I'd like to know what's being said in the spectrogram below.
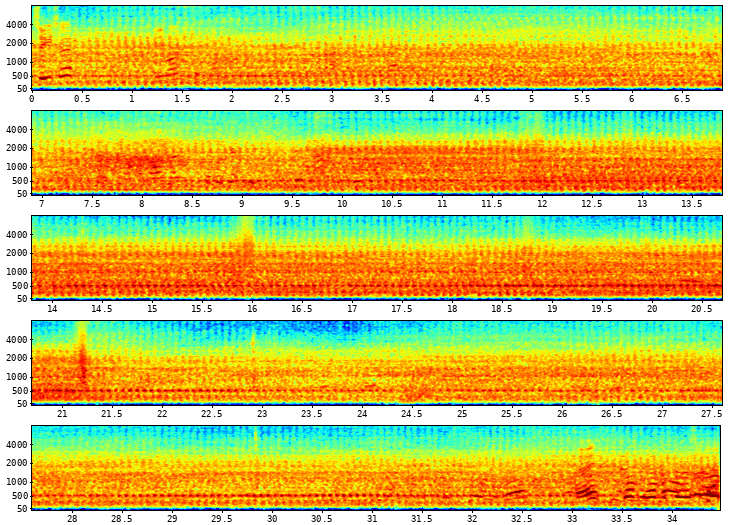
Number two, sir? Anyone? Me on the first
